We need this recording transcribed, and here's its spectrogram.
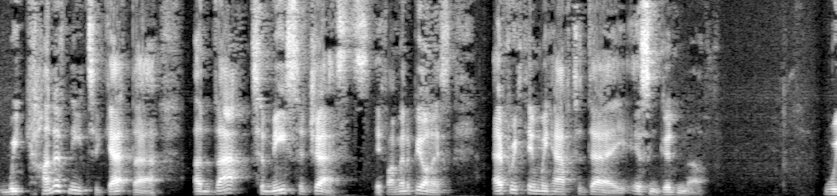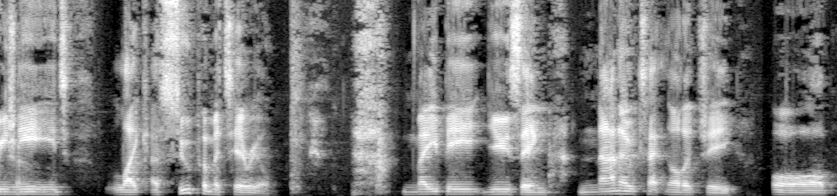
we kind of need to get there, and that to me suggests, if I'm going to be honest, everything we have today isn't good enough. We need like a super material, maybe using nanotechnology or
